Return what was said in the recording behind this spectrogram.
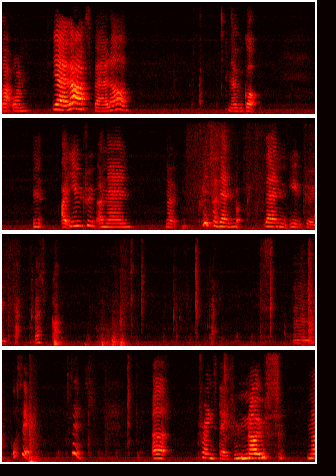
That one. Yeah, that's better. Now we've got mm, at YouTube and then no Twitter then then YouTube. Okay, let's go. Okay. Um, what's this? What's this? Uh, train station. No, no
